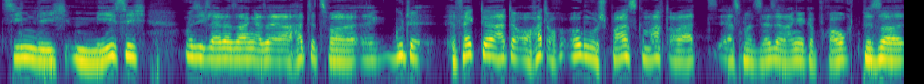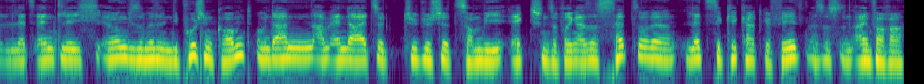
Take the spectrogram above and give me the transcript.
ziemlich mäßig, muss ich leider sagen. Also er hatte zwar äh, gute Effekte, hatte auch, hat auch irgendwo Spaß gemacht, aber er hat erstmal sehr, sehr lange gebraucht, bis er letztendlich irgendwie so ein bisschen in die Pushen kommt, um dann am Ende halt so typische Zombie-Action zu bringen. Also es hat so der letzte Kick hat gefehlt. Es ist ein einfacher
